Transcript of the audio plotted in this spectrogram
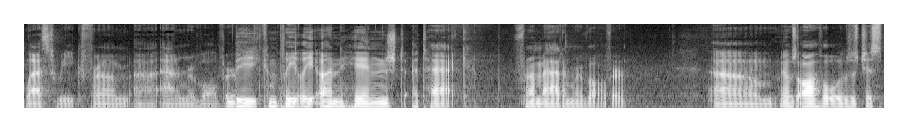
last week from uh, Adam Revolver. The completely unhinged attack from Adam Revolver. um, It was awful. It was just,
